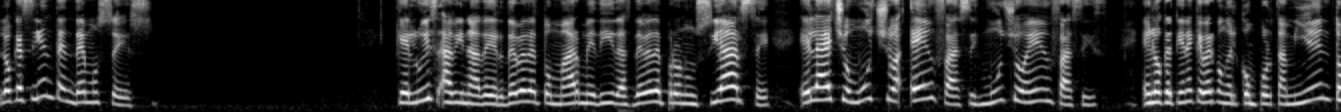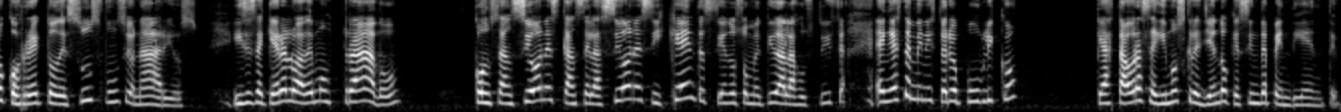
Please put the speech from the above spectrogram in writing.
Lo que sí entendemos es que Luis Abinader debe de tomar medidas, debe de pronunciarse. Él ha hecho mucho énfasis, mucho énfasis en lo que tiene que ver con el comportamiento correcto de sus funcionarios. Y si se quiere lo ha demostrado con sanciones, cancelaciones y gente siendo sometida a la justicia en este Ministerio Público que hasta ahora seguimos creyendo que es independiente.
